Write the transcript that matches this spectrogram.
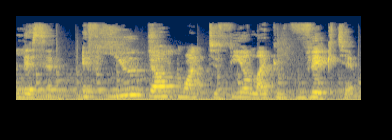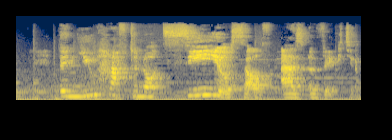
Listen, if you don't want to feel like a victim, then you have to not see yourself as a victim.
